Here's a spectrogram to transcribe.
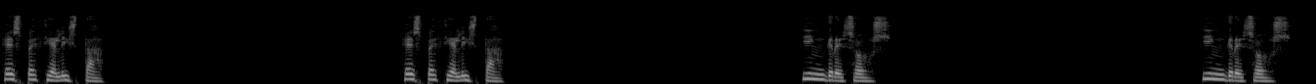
Especialista. Especialista. Ingresos. Ingresos.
